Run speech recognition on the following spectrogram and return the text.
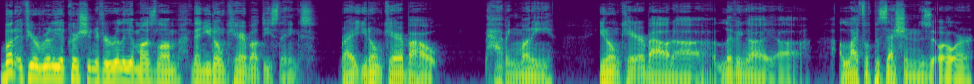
But if you're really a Christian, if you're really a Muslim, then you don't care about these things, right? You don't care about having money. You don't care about uh, living a uh, a life of possessions or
